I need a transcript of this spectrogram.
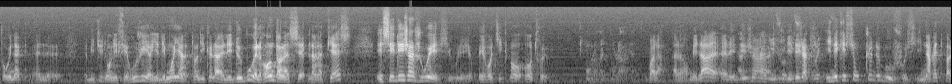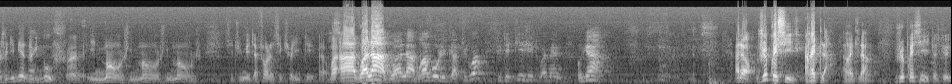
pour une elle, d'habitude, on les fait rougir, il y a des moyens. Tandis que là, elle est debout, elle rentre dans la, scè- dans la pièce, et c'est déjà joué, si vous voulez, érotiquement entre eux. On la, on. Voilà. Alors, mais là, elle est Ah, déjà, il faut- il est il déjà, faut- oui. il n'est question que de bouffe aussi. Il n'arrête pas. Je dis bien de Oui. bouffe. hein. Il mange, il mange, il mange. C'est une métaphore de la sexualité. Alors, ah, voilà, voilà, bravo Lucas. Tu vois, tu t'es piégé toi-même. Regarde. Alors, je précise. Arrête là, arrête là. Je précise parce qu'il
